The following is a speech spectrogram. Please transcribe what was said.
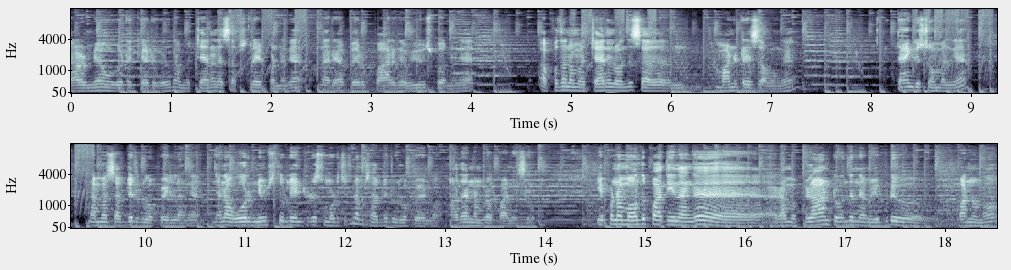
தாழ்மையாக உங்கள்கிட்ட கேட்டுக்கிறது நம்ம சேனலை சப்ஸ்கிரைப் பண்ணுங்கள் நிறையா பேர் பாருங்கள் வியூஸ் பண்ணுங்கள் அப்போ தான் நம்ம சேனல் வந்து ச மானிட்ரைஸ் ஆகுங்க. தேங்க்யூ ஸோ மச்ங்க நம்ம சப்ஜெக்டுக்குள்ளே போயிடலாங்க. ஏன்னா ஒரு நிமிஷத்துக்குள்ள இன்ட்ரடியூஸ் முடிச்சுட்டு நம்ம சப்ஜெக்ட்டுக்குள்ளே போயிடணும். அதான் நம்மளோட பாலிசி இப்போ நம்ம வந்து பார்த்திங்கன்னாங்க நம்ம பிளான்ட் வந்து நம்ம எப்படி பண்ணணும்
